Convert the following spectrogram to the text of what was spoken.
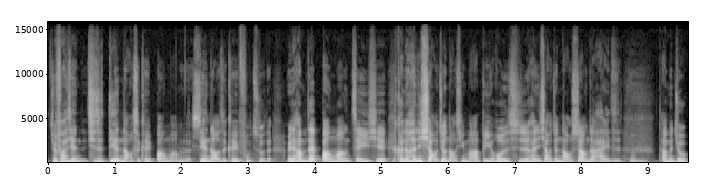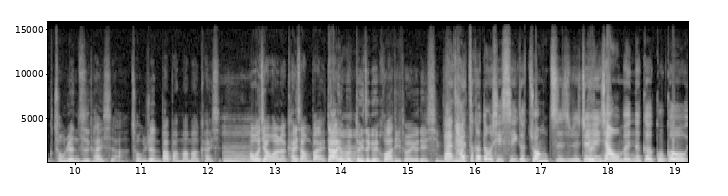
就发现其实电脑是可以帮忙的，电脑是可以辅助的，而且他们在帮忙这一些可能很小就脑性麻痹或者是很小就脑伤的孩子。嗯他们就从认字开始啊，从认爸爸妈妈开始。嗯，好，我讲完了开场白，大家有没有对这个话题突然有点兴趣？但它这个东西是一个装置，是不是？就有点像我们那个 Google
